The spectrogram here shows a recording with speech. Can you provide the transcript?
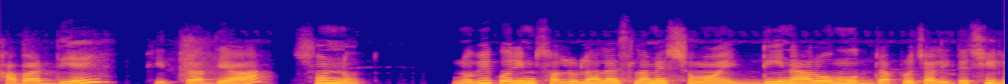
খাবার দিয়েই ফিতরা দেওয়া সুন্নত। নবী করিম সাল্লাহ ইসলামের সময় দিনার ও মুদ্রা প্রচলিত ছিল,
